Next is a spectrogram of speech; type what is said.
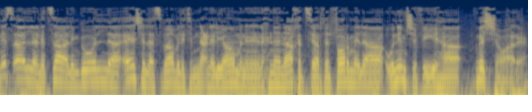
نسأل نتساءل نقول إيش الأسباب اللي تمنعنا اليوم من إن إحنا ناخذ سيارة الفورمولا ونمشي فيها بالشوارع؟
